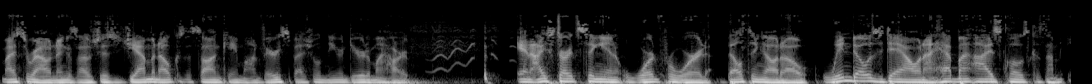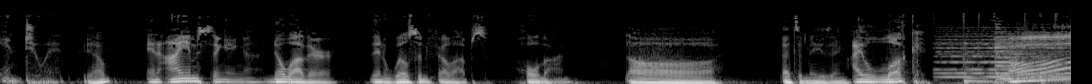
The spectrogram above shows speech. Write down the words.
my surroundings. I was just jamming out because the song came on. Very special, near and dear to my heart. And I start singing word for word, belting out out, windows down. I have my eyes closed because I'm into it. Yep. And I am singing no other than Wilson Phillips. Hold on. Oh, that's amazing. I look. Oh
